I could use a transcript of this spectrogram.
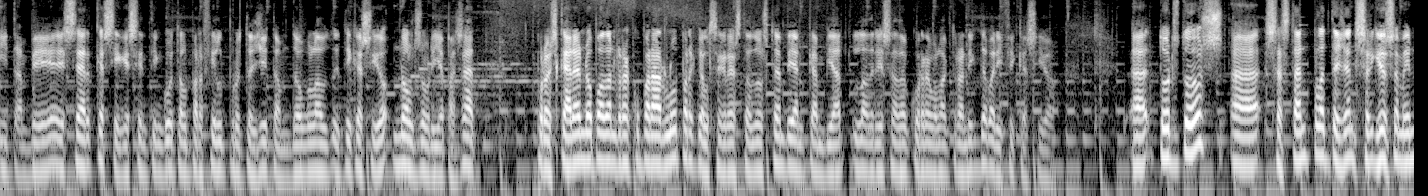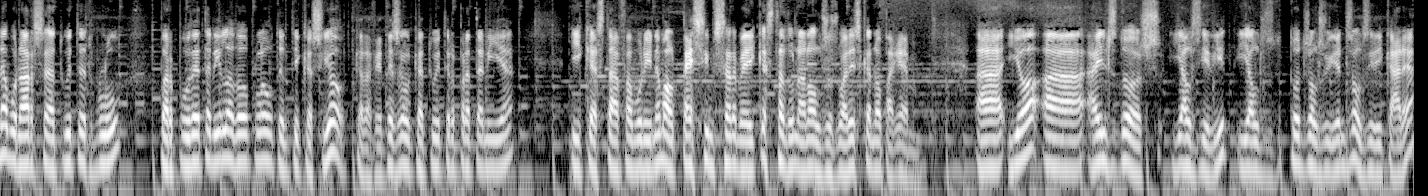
I també és cert que si haguessin tingut el perfil protegit amb doble autenticació no els hauria passat. Però és que ara no poden recuperar-lo perquè els segrestadors també han canviat l'adreça de correu electrònic de verificació. Uh, tots dos uh, s'estan plantejant seriosament abonar-se a Twitter Blue per poder tenir la doble autenticació, que de fet és el que Twitter pretenia i que està afavorint amb el pèssim servei que està donant als usuaris que no paguem. Uh, jo uh, a ells dos ja els he dit, i als, tots els oients els hi dic ara,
